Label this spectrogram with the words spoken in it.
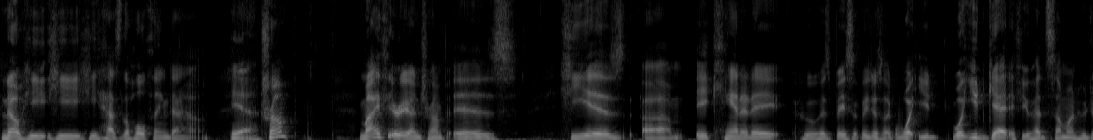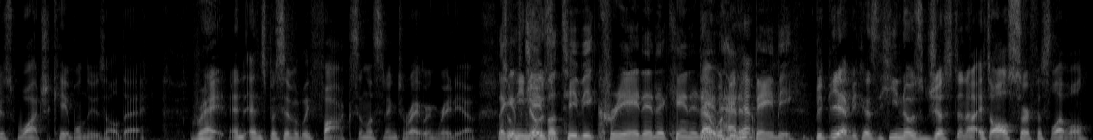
No, he he he has the whole thing down. Yeah. Trump. My theory on Trump is he is um, a candidate who is basically just like what you what you'd get if you had someone who just watched cable news all day. Right. And, and specifically Fox and listening to right wing radio. Like So if he cable knows- TV created a candidate That that would be had a baby. Be- yeah, because he knows just enough. It's all surface level.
